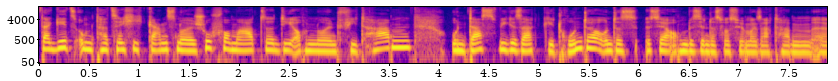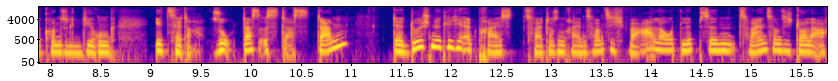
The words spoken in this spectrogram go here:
da geht es um tatsächlich ganz neue Showformate, die auch einen neuen Feed haben. Und das, wie gesagt, geht runter. Und das ist ja auch ein bisschen das, was wir immer gesagt haben, äh, Konsolidierung etc. So, das ist das. Dann der durchschnittliche Ad-Preis 2023 war laut Libsyn 22,58 Dollar,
